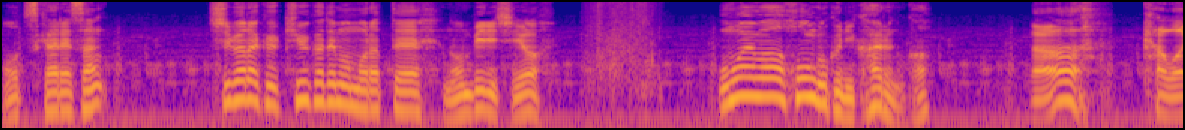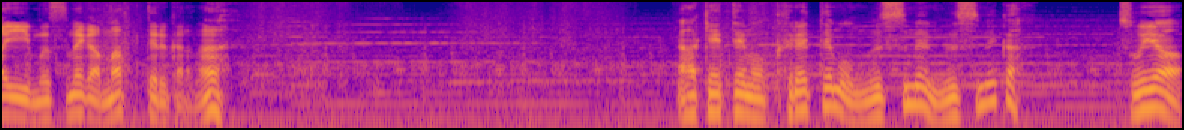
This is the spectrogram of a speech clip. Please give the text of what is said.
お疲れさん。しばらく休暇でももらってのんびりしよう。お前は本国に帰るのか？ああ可愛い娘が待ってるからな。開けてもくれても娘娘か。そういや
